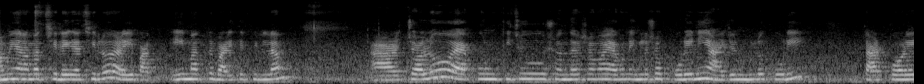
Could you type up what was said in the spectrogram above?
আমি আর আমার ছেলে গেছিল, আর এই এই মাত্র বাড়িতে ফিরলাম। আর চলো এখন কিছু সন্ধ্যার সময় এখন এগুলো সব করে নিই আয়োজনগুলো করি। তারপরে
